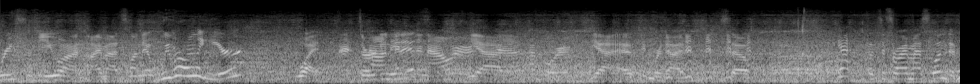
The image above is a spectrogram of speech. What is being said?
brief review on IMATS London. We were only here, what, 30 not minutes? an hour. Yeah. I'm bored. Yeah, I think we're done. so, yeah, that's it for IMATS London.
